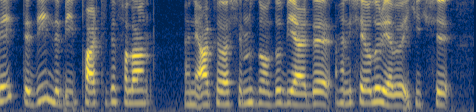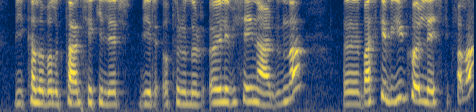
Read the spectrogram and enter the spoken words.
date de değil de bir partide falan hani arkadaşlarımızın olduğu bir yerde hani şey olur ya böyle iki kişi bir kalabalıktan çekilir bir oturulur öyle bir şeyin ardından e, başka bir gün kolileştik falan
